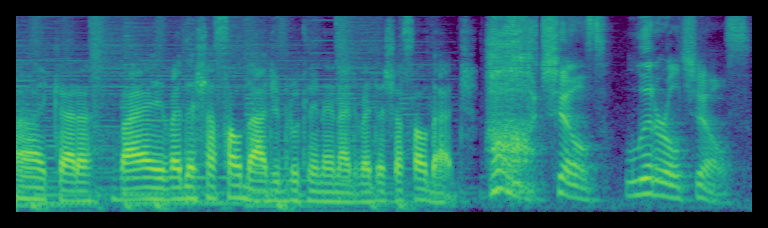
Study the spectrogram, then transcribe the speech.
Ai, cara, vai, vai deixar saudade, Brooklyn Nine-Nine, vai deixar saudade. Ah, chills, literal chills.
